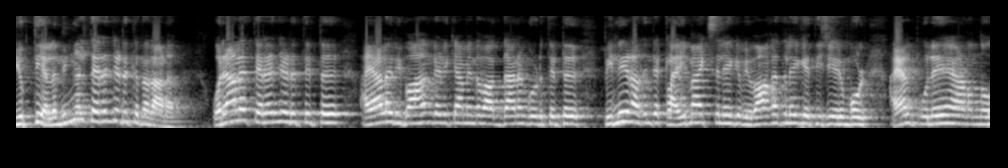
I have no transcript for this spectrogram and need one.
യുക്തിയല്ല. നിങ്ങൾ തിരഞ്ഞെടുക്കുന്നതാണ്. ഒരാളെ തിരഞ്ഞെടുത്തിട്ട് അയാളെ വിവാഹം കഴിക്കാമെന്ന് വാഗ്ദാനം കൊടുത്തിട്ട് പിന്നീട് അതിന്റെ ക്ലൈമാക്സിലേക്ക് വിവാഹത്തിലേക്ക് എത്തിച്ചേരുമ്പോൾ അയാൾ പുലയാണെന്നോ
